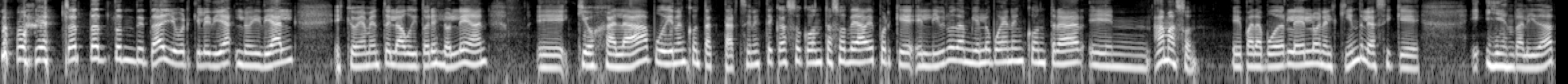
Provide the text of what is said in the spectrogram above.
no, voy a entrar tanto en detalle porque lo ideal, lo ideal es que obviamente los auditores lo lean, eh, que ojalá pudieran contactarse en este caso con Tazos de Aves porque el libro también lo pueden encontrar en Amazon. Eh, para poder leerlo en el Kindle, así que Y, en realidad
